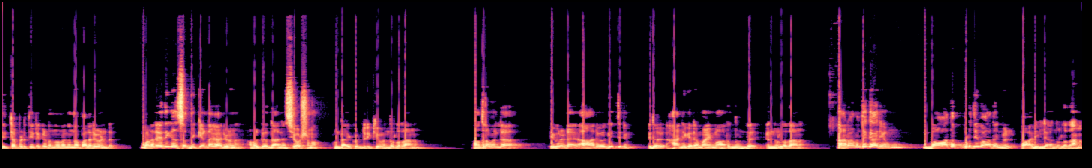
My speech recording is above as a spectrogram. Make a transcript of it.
തിട്ടപ്പെടുത്തിയിട്ട് കിടന്നുറങ്ങുന്ന പലരുമുണ്ട്. വളരെയധികം ശ്രദ്ധിക്കേണ്ട കാര്യമാണ് അവർക്ക് ധനശോഷണം ഉണ്ടായിക്കൊണ്ടിരിക്കും എന്നുള്ളതാണ്. മാത്രമല്ല ഇവരുടെ ആരോഗ്യത്തിനും ഇത് ഹാനികരമായി മാറുന്നുണ്ട് എന്നുള്ളതാണ്. ആറാമത്തെ കാര്യം വാദപ്രതിവാദങ്ങൾ പാടില്ല എന്നുള്ളതാണ്.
